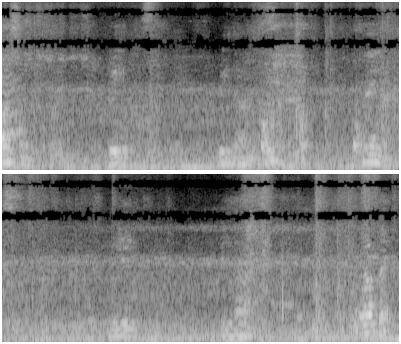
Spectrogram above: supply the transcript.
Awesome. Breathe. Breathe out. Very nice. Breathe. Breathe out. Perfect.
